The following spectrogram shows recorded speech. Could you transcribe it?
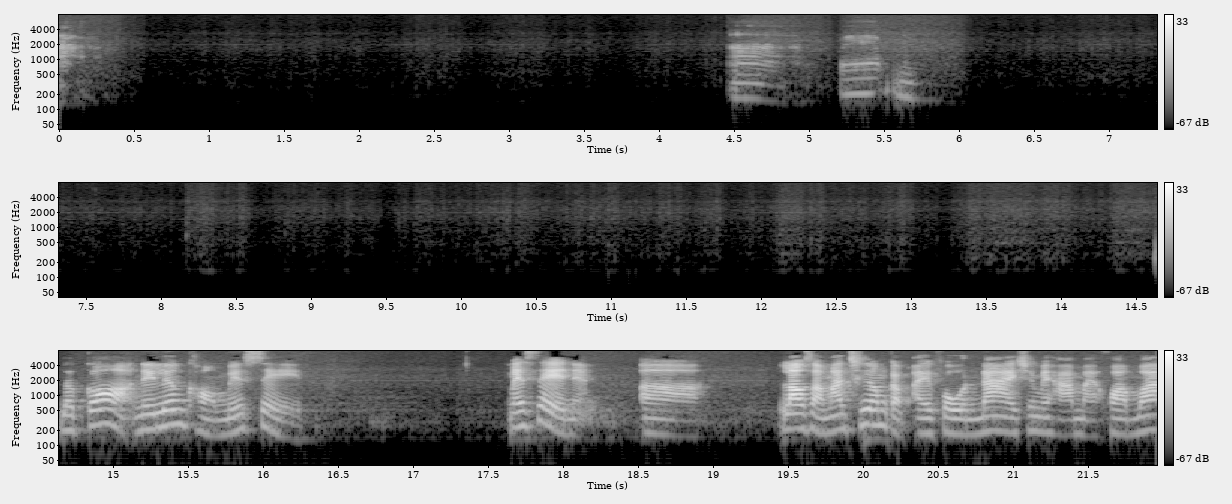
นะคะอ่าแป๊บหนึ่งแล้วก็ในเรื่องของ Message Message เนี่ย เราสามารถเชื่อมกับ iPhone ได้ใช่ไหมคะ หมายความว่า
